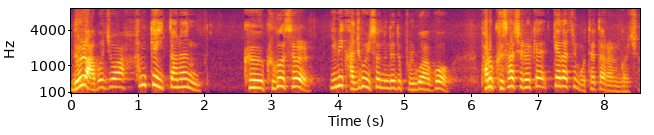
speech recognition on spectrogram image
늘 아버지와 함께 있다는 그, 그것을 이미 가지고 있었는데도 불구하고 바로 그 사실을 깨, 깨닫지 못했다라는 거죠.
